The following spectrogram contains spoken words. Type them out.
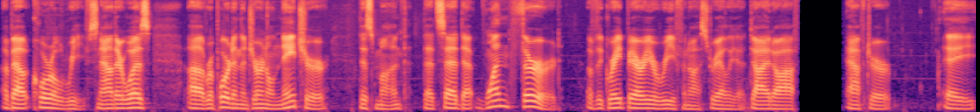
about coral reefs. Now, there was a report in the journal Nature this month that said that one third of the Great Barrier Reef in Australia died off after a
